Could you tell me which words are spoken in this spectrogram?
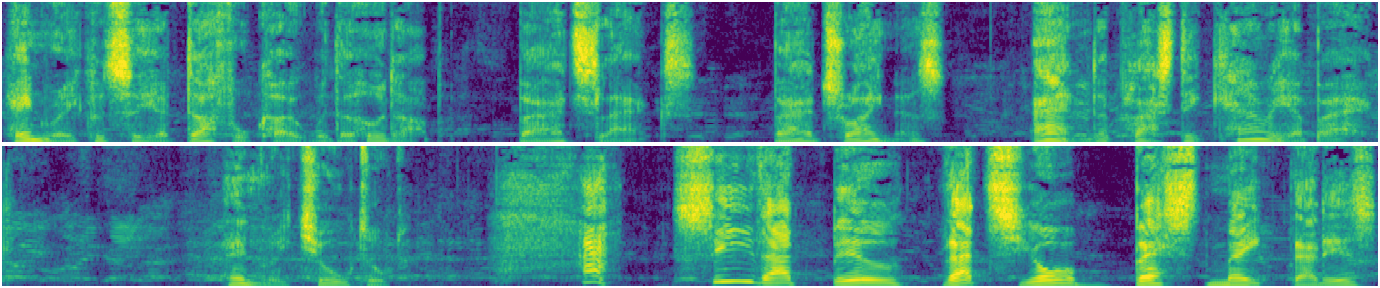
Henry could see a duffel coat with the hood up, bad slacks, bad trainers, and a plastic carrier bag. Henry chortled. Ha! See that, Bill? That's your best mate, that is,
